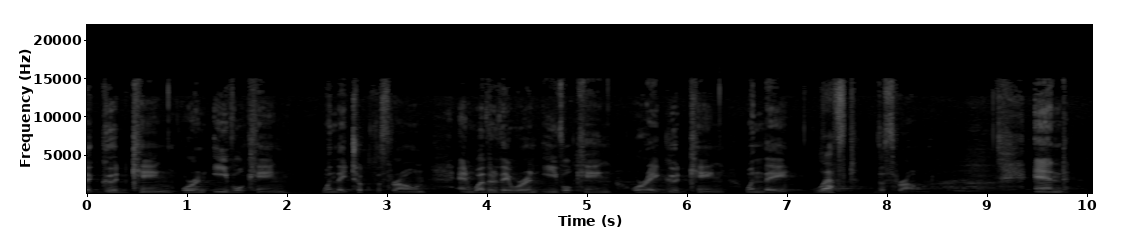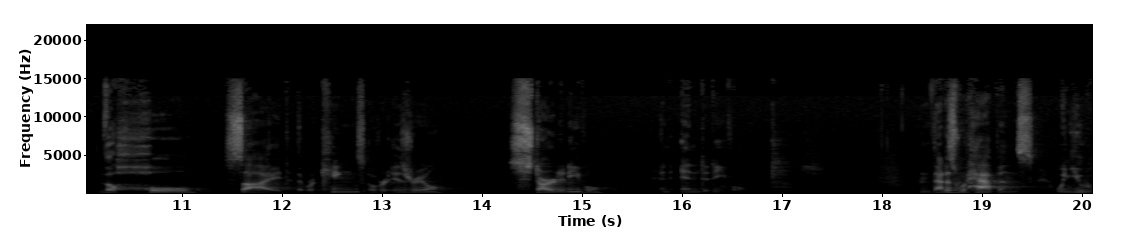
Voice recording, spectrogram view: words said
a good king or an evil king when they took the throne, and whether they were an evil king or a good king when they left the throne. And the whole side that were kings over Israel started evil and ended evil. And that is what happens when you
